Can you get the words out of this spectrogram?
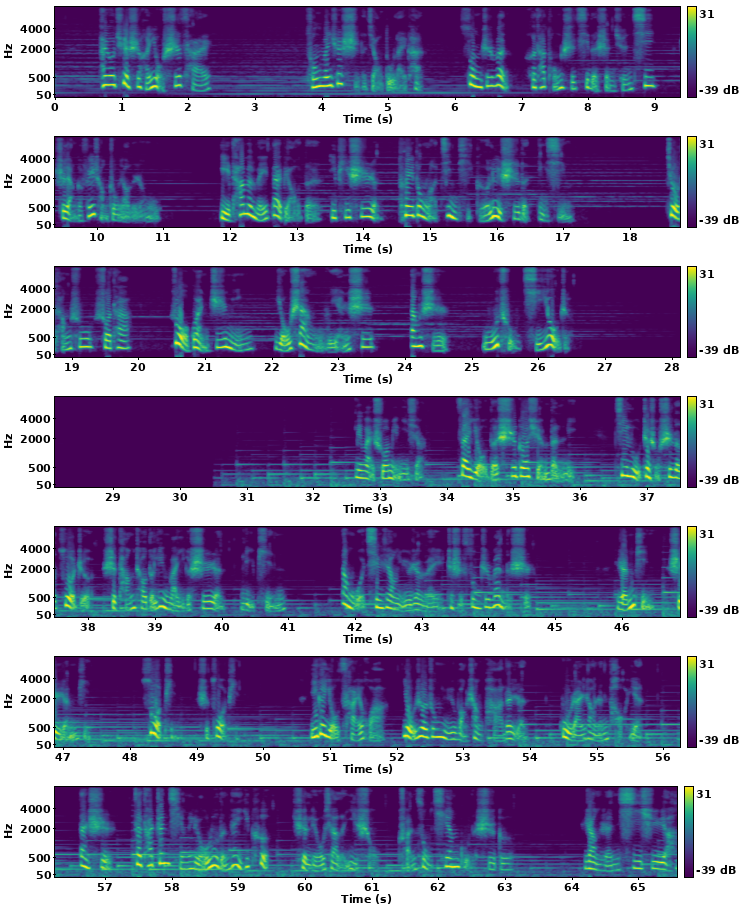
他又确实很有诗才。从文学史的角度来看，宋之问和他同时期的沈佺期是两个非常重要的人物，以他们为代表的一批诗人。推动了近体格律诗的定型。《旧唐书》说他弱冠知名，尤善五言诗，当时无处其右者。另外说明一下，在有的诗歌选本里，记录这首诗的作者是唐朝的另外一个诗人李萍。但我倾向于认为这是宋之问的诗。人品是人品，作品是作品。一个有才华又热衷于往上爬的人，固然让人讨厌，但是在他真情流露的那一刻，却留下了一首传颂千古的诗歌，让人唏嘘啊。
